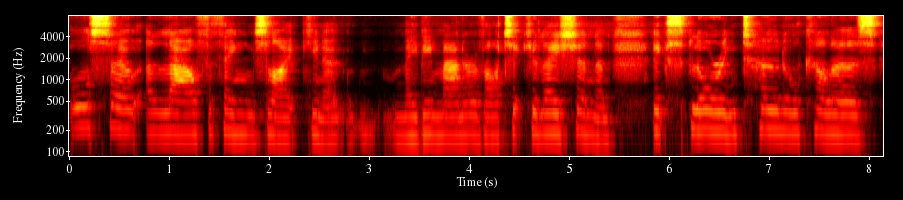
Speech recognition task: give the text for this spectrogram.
also allow for things like, you know, maybe manner of articulation and exploring tonal colours,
